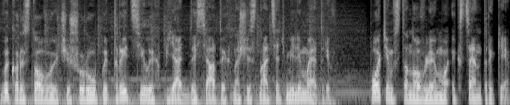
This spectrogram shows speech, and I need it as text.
використовуючи шурупи 3,5 на 16 мм. Потім встановлюємо ексцентрики.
